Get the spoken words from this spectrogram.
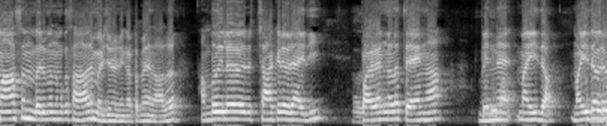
മാസം വരുമ്പോൾ നമുക്ക് സാധനം മേടിച്ചിട്ടുണ്ട് കട്ടപ്പന അത് അമ്പത് കിലോ ഒരു ചാക്കിലെ ഒരു അരി പഴങ്ങൾ തേങ്ങ പിന്നെ മൈദ. മൈദ. ഒരു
